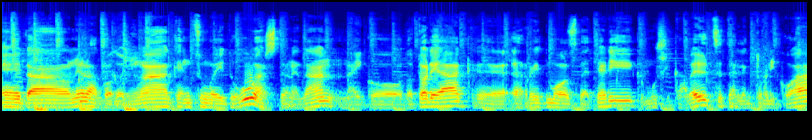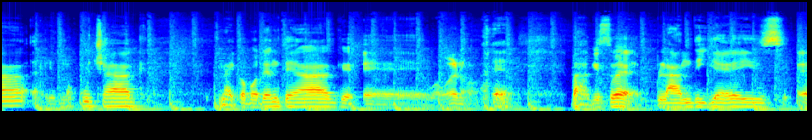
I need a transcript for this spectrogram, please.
Eta honelako doinuak entzungo ditugu aste honetan, nahiko dotoreak, eh, erritmoz beterik, musika beltz eta elektronikoa, erritmo kutsak, nahiko potenteak, e, ba, bueno, e, ba, gizue, plan DJs, e,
